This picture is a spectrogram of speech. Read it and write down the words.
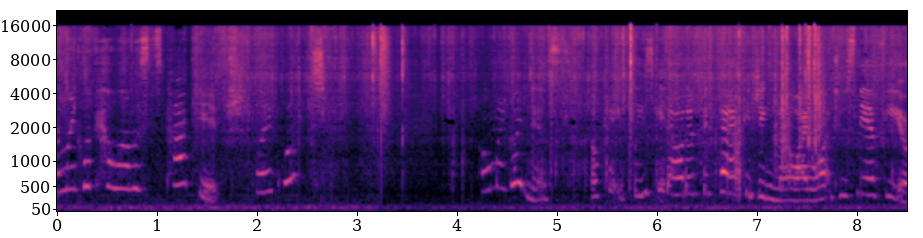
And like, look how well this is packaged. Like, what? Oh my goodness. Okay, please get out of the packaging though. I want to snap you.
